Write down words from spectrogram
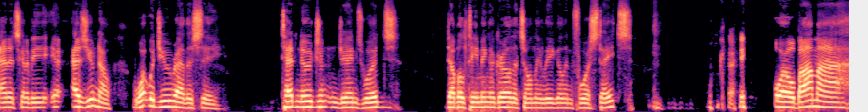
And it's going to be, as you know, what would you rather see? Ted Nugent and James Woods double teaming a girl that's only legal in four states? okay. Or Obama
